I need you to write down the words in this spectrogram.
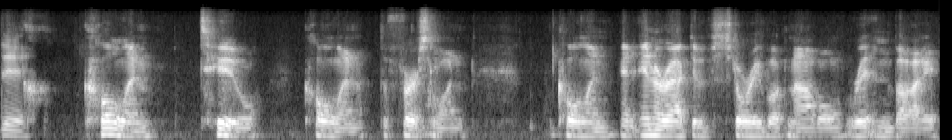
The colon two colon the first one colon an interactive storybook novel written by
